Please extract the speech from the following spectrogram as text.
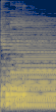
Música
